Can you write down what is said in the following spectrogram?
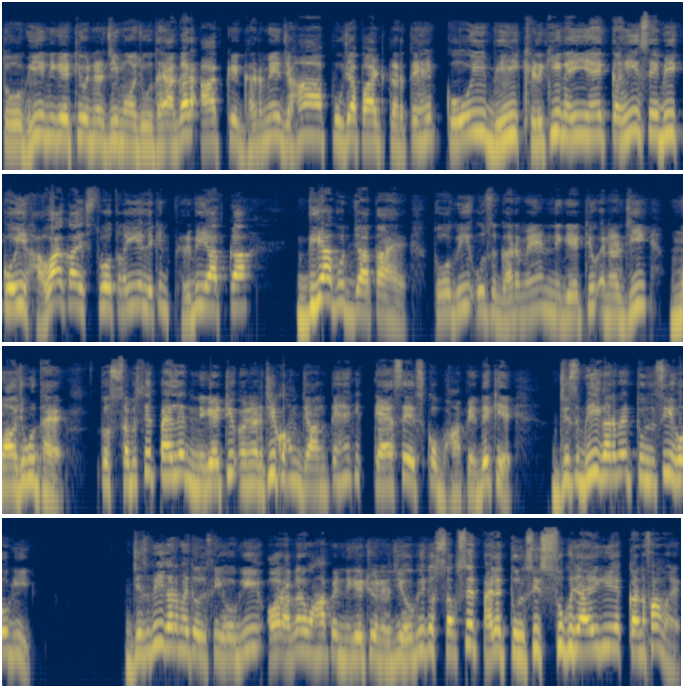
तो भी निगेटिव एनर्जी मौजूद है। अगर आपके घर में जहाँ आप पूजा पाठ करते हैं, कोई भी खिड़की नहीं है, कहीं से भी कोई हवा का स्रोत नहीं है, लेकिन फिर भी आपका दिया बुझ जाता है तो भी उस घर में निगेटिव एनर्जी मौजूद है। तो सबसे पहले निगेटिव एनर्जी को हम जानते हैं कि कैसे इसको भापे। देखिए, जिस भी घर में तुलसी होगी, जिस भी घर में तुलसी होगी, और अगर वहाँ पे निगेटिव एनर्जी होगी तो सबसे पहले तुलसी सूख जाएगी, ये कंफर्म है।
